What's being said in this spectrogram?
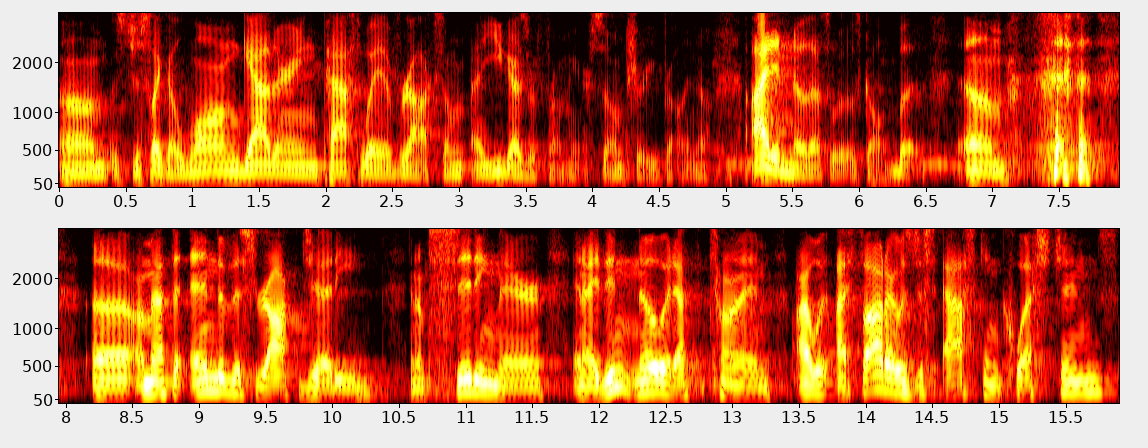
um, it's just like a long gathering pathway of rocks. Uh, you guys are from here, so I'm sure you probably know. I didn't know that's what it was called, but um, uh, I'm at the end of this rock jetty, and I'm sitting there, and I didn't know it at the time. I, w- I thought I was just asking questions,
